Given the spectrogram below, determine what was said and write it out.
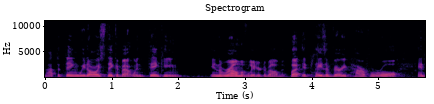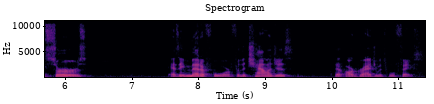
Not the thing we'd always think about when thinking in the realm of leader development, but it plays a very powerful role and serves as a metaphor for the challenges that our graduates will face.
